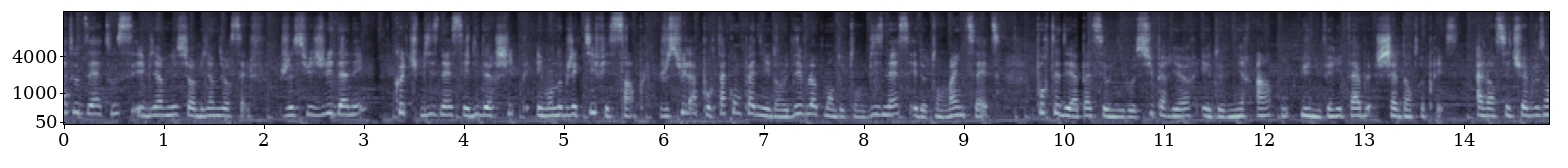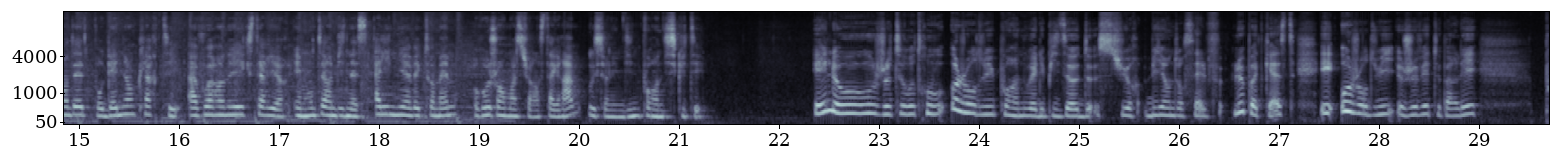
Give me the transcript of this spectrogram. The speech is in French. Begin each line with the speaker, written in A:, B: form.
A: à toutes et à tous et bienvenue sur Beyond Yourself. Je suis Julie Danet, coach business et leadership et mon objectif est simple. Je suis là pour t'accompagner dans le développement de ton business et de ton mindset pour t'aider à passer au niveau supérieur et devenir un ou une véritable chef d'entreprise. Alors si tu as besoin d'aide pour gagner en clarté, avoir un œil extérieur et monter un business aligné avec toi-même, rejoins-moi sur Instagram ou sur LinkedIn pour en discuter. Hello, je te retrouve aujourd'hui pour un nouvel épisode sur Beyond Yourself, le podcast. Et aujourd'hui, je vais te parler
